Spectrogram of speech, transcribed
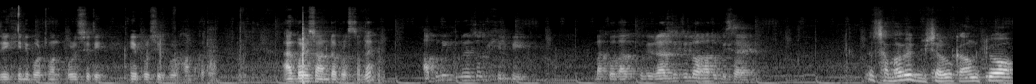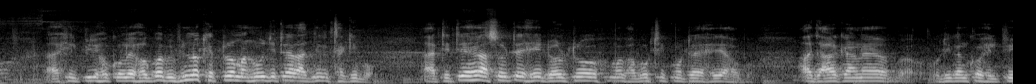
যিখিনি বৰ্তমান পৰিস্থিতি সেই পৰিস্থিতিবোৰ সাম কাটক আগবাঢ়িছোঁ আন এটা প্ৰশ্নলৈ আপুনি কোনো এজন শিল্পী বা কলা কুশলী ৰাজনীতিলৈ অহাটো বিচাৰে স্বাভাৱিক বিচাৰোঁ কাৰণ কিয় শিল্পীসকলে হওক বা বিভিন্ন ক্ষেত্ৰৰ মানুহ যেতিয়া ৰাজনীতিত থাকিব তেতিয়াহে আচলতে সেই দলটো মই ভাবোঁ ঠিকমতে সেয়া হ'ব। আৰু যাৰ কাৰণে অধিকাংশ শিল্পী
